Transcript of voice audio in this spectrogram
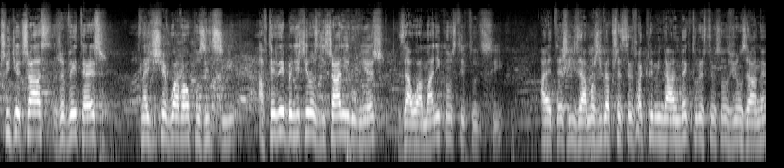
Przyjdzie czas, że Wy też znajdziecie się w ławach opozycji, a wtedy będziecie rozliczani również za łamanie konstytucji, ale też i za możliwe przestępstwa kryminalne, które z tym są związane.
